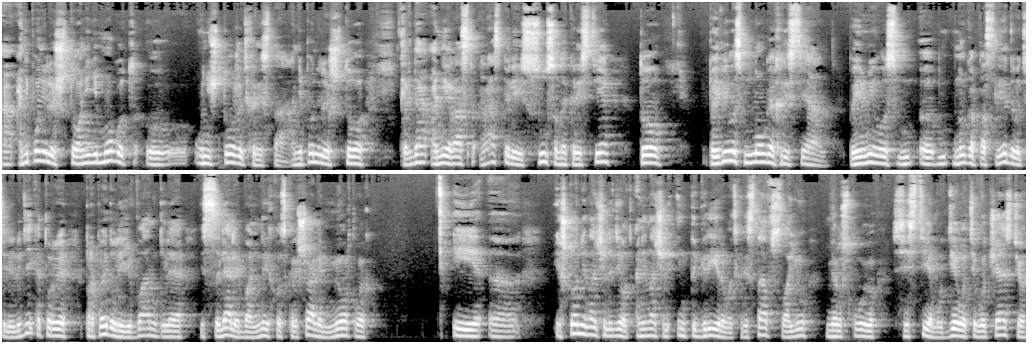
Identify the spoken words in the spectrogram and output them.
А, они поняли, что они не могут э, уничтожить Христа. Они поняли, что когда они распяли Иисуса на кресте, то появилось много христиан, появилось э, много последователей, людей, которые проповедовали Евангелие, исцеляли больных, воскрешали мертвых. И, э, и что они начали делать? Они начали интегрировать Христа в свою мирскую систему, делать его частью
